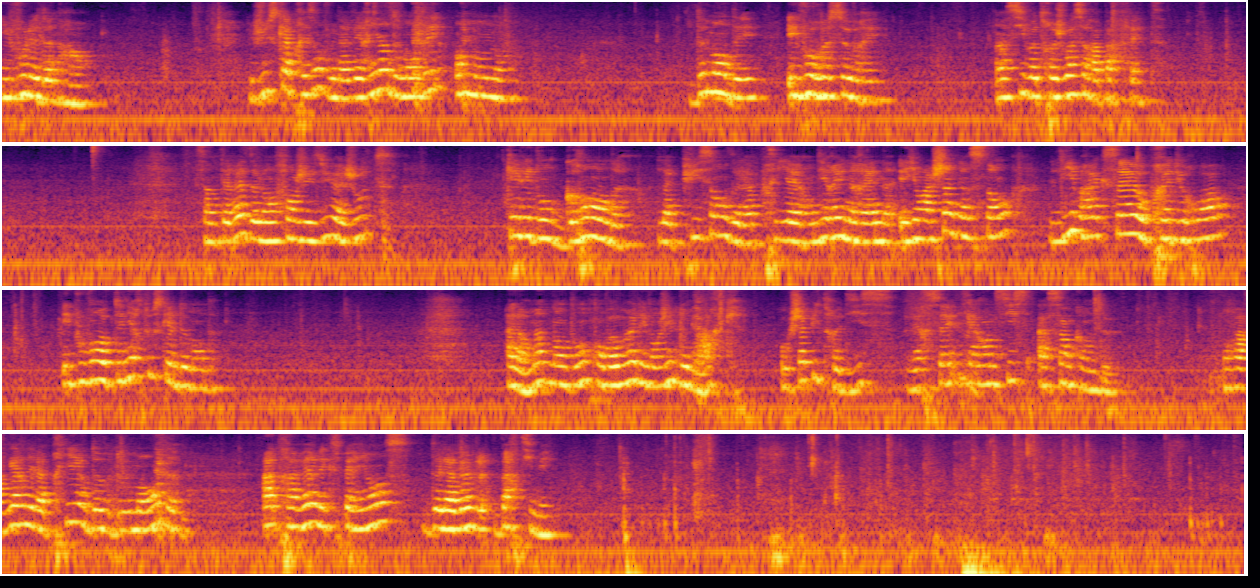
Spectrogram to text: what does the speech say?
il vous le donnera. Jusqu'à présent, vous n'avez rien demandé en mon nom. Demandez et vous recevrez. Ainsi votre joie sera parfaite. Sainte Thérèse de l'Enfant Jésus ajoute Quelle est donc grande la puissance de la prière On dirait une reine ayant à chaque instant libre accès auprès du roi et pouvant obtenir tout ce qu'elle demande. Alors maintenant donc, on va ouvrir l'évangile de Marc au chapitre 10, versets 46 à 52. On va regarder la prière de demande à travers l'expérience de l'aveugle Bartimée.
